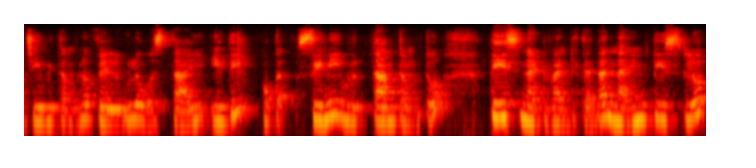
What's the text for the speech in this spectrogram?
జీవితంలో వెలుగులు వస్తాయి. ఇది ఒక సినీ వృత్తాంతంతో తీసినటువంటి కదా నైంటీస్లో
